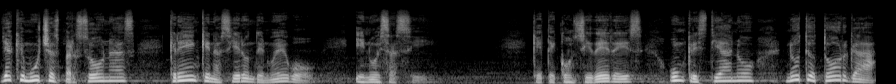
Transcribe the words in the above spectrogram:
ya que muchas personas creen que nacieron de nuevo y no es así. Que te consideres un cristiano no te otorga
